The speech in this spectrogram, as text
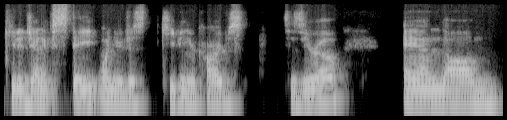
ketogenic state when you're just keeping your carbs to zero. And um,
